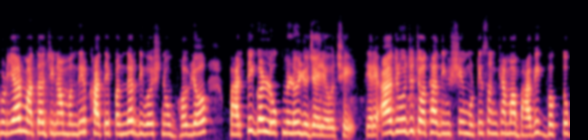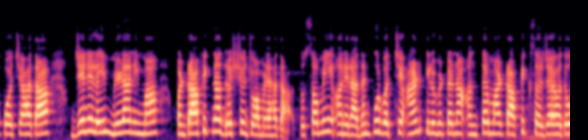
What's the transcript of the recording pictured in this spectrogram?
ખોડિયાર માતાજીના મંદિર ખાતે પંદર દિવસનો ભવ્ય ભારતીગળ લોકમેળો યોજાઈ રહ્યો છે. ત્યારે આજ રોજ ચોથા દિવસે મોટી સંખ્યામાં ભાવિક ભક્તો પહોંચ્યા હતા, જેને લઈ મેળાનીમાં પણ ટ્રાફિકના દ્રશ્યો જોવા મળ્યા હતા. તો સમી અને રાધનપુર વચ્ચે આઠ કિલોમીટરના અંતરમાં ટ્રાફિક સર્જાયો હતો.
